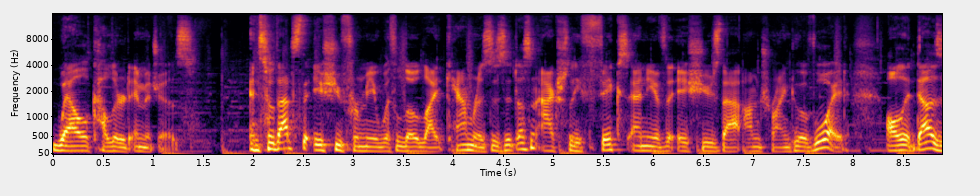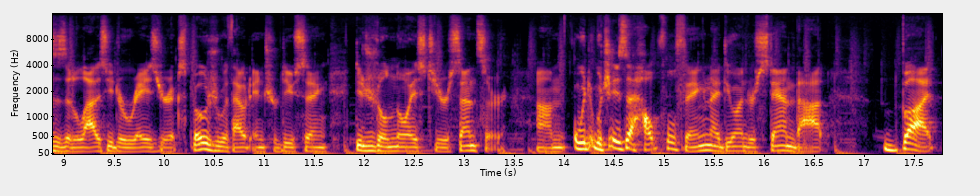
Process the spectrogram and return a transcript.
well-colored images. And so that's the issue for me with low light cameras is it doesn't actually fix any of the issues that I'm trying to avoid. All it does is it allows you to raise your exposure without introducing digital noise to your sensor, um, which, which is a helpful thing, and I do understand that, but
